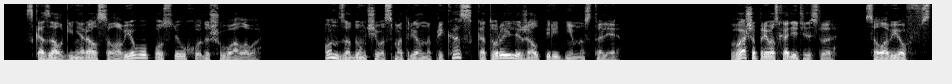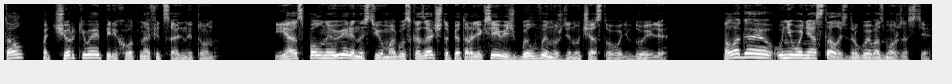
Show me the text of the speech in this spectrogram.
— сказал генерал Соловьеву после ухода Шувалова. Он задумчиво смотрел на приказ, который лежал перед ним на столе. — Ваше превосходительство! Соловьев встал, подчеркивая переход на официальный тон. — Я с полной уверенностью могу сказать, что Петр Алексеевич был вынужден участвовать в дуэли. Полагаю, у него не осталось другой возможности.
